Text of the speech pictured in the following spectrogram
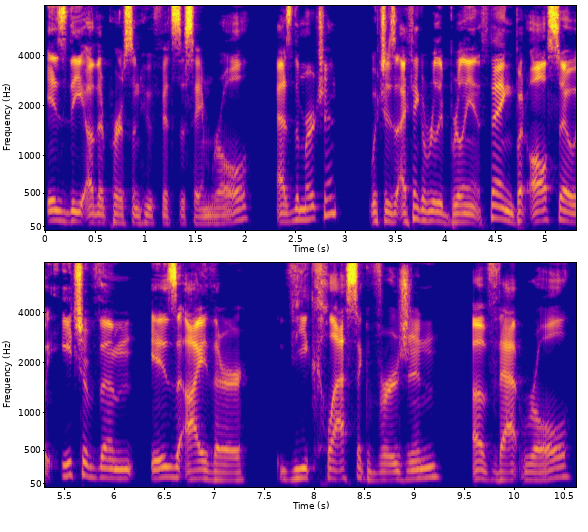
is the other person who fits the same role as the merchant, which is, I think, a really brilliant thing. But also, each of them is either the classic version of that role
